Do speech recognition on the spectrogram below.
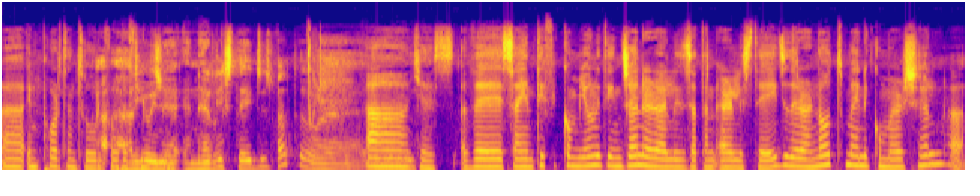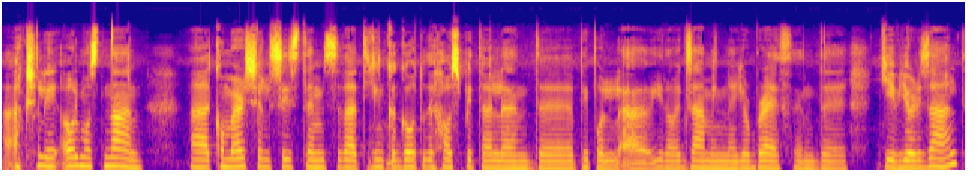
uh, important tool for the Are you in a, an early stages of that or? Uh, Uh, yes, the scientific community in general is at an early stage. There are not many commercial, uh, actually almost none, uh, commercial systems that you can go to the hospital and uh, people, uh, you know, examine your breath and uh, give you a result.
